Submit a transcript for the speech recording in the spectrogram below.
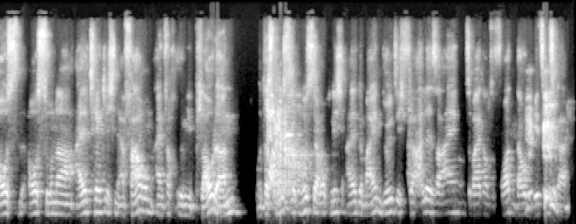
aus, aus so einer alltäglichen Erfahrung einfach irgendwie plaudern. Und das Ja. muss, muss ja auch nicht allgemeingültig für alle sein und so weiter und so fort. Und darum geht es jetzt gar nicht.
